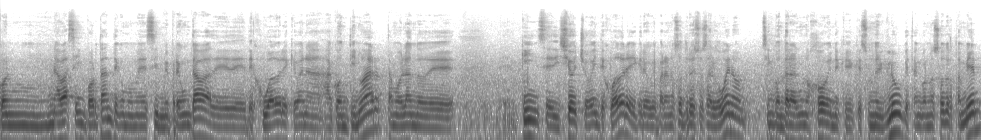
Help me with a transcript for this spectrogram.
con una base importante, como me, decís, me preguntaba, de, jugadores que van a, continuar. Estamos hablando de 15, 18, 20 jugadores y creo que para nosotros eso es algo bueno, sin contar algunos jóvenes que son del club, que están con nosotros también.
